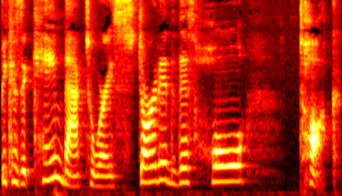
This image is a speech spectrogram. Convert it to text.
Because it came back to where I started this whole talk.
